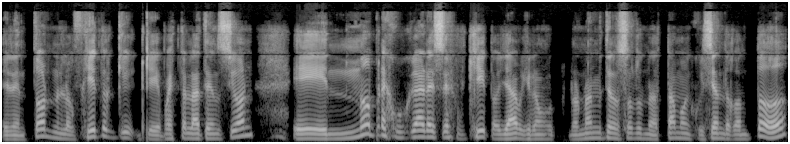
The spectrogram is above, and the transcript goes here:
el entorno, el objeto que, que he puesto la atención, eh, no prejuzgar ese objeto ya, porque normalmente nosotros nos estamos enjuiciando con todo,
